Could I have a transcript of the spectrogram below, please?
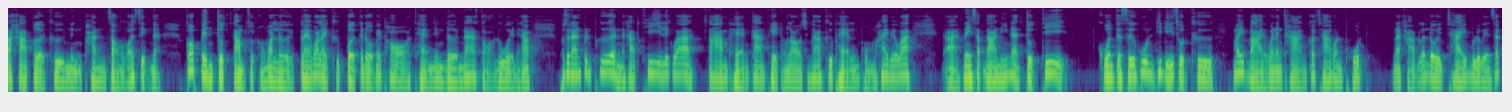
ราคาเปิดคือ 1,210เนี่ยก็เป็นจุดต่ำสุดของวันเลย แปลว่าอะไรคือเปิดกระโดดไม่พอแถมยังเดินหน้าต่อด้วยนะครับเพราะฉะนั้นเพื่อนๆนะครับที่เรียกว่าตามแผนการเทรดของเราใช่ไหมครับคือแผนผมให้ไว้ว่าในสัปดาห์นี้เนี่ยจุดที่ ควรจะซื้อหุ้นที่ดีที่สุดคือ ไม่บ่ายวันอังคารก็เช้าวันพุธนะครับและโดยใช้บริเวณสัก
